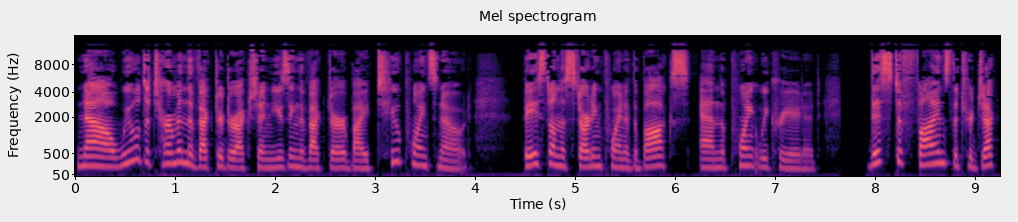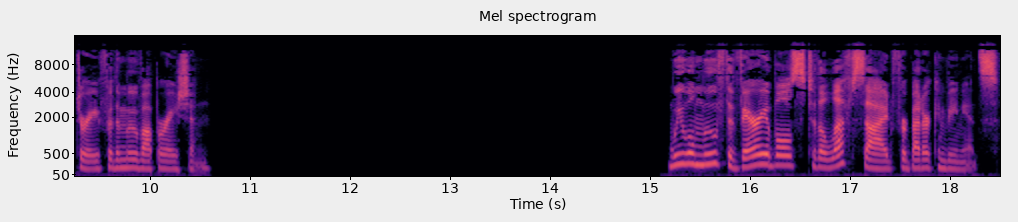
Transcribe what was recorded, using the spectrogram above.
Now, we will determine the vector direction using the vector by two points node, based on the starting point of the box and the point we created. This defines the trajectory for the move operation. We will move the variables to the left side for better convenience.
